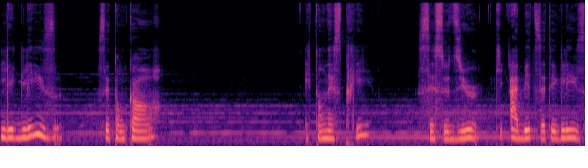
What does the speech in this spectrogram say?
L'Église, c'est ton corps. Et ton esprit, c'est ce Dieu qui habite cette Église.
